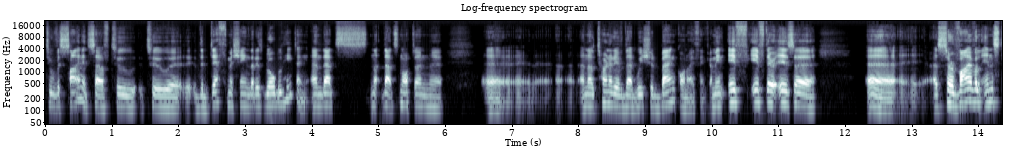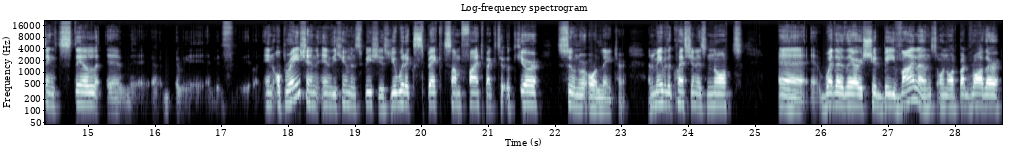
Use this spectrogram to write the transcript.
to resign itself to to uh, the death machine that is global heating, and that's not, that's not an uh, uh, an alternative that we should bank on. I think. I mean, if if there is a a survival instinct still in operation in the human species, you would expect some fight back to occur sooner or later. And maybe the question is not uh, whether there should be violence or not, but rather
